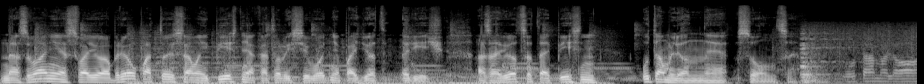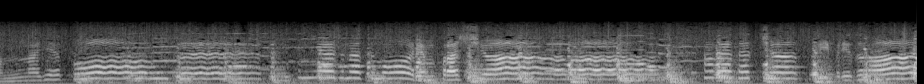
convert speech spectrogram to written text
название свое обрел под той самой песней, о которой сегодня пойдет речь. А зовется та песнь «Утомленное солнце». Утомленное солнце нежно с морем прощалось, В этот час ты призналась,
